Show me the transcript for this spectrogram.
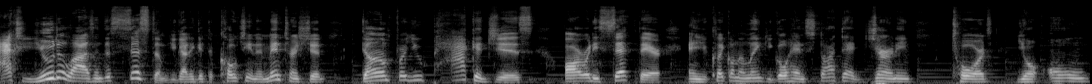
actually utilizing the system. You got to get the coaching and mentorship done for you packages already set there and you click on the link you go ahead and start that journey towards your own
